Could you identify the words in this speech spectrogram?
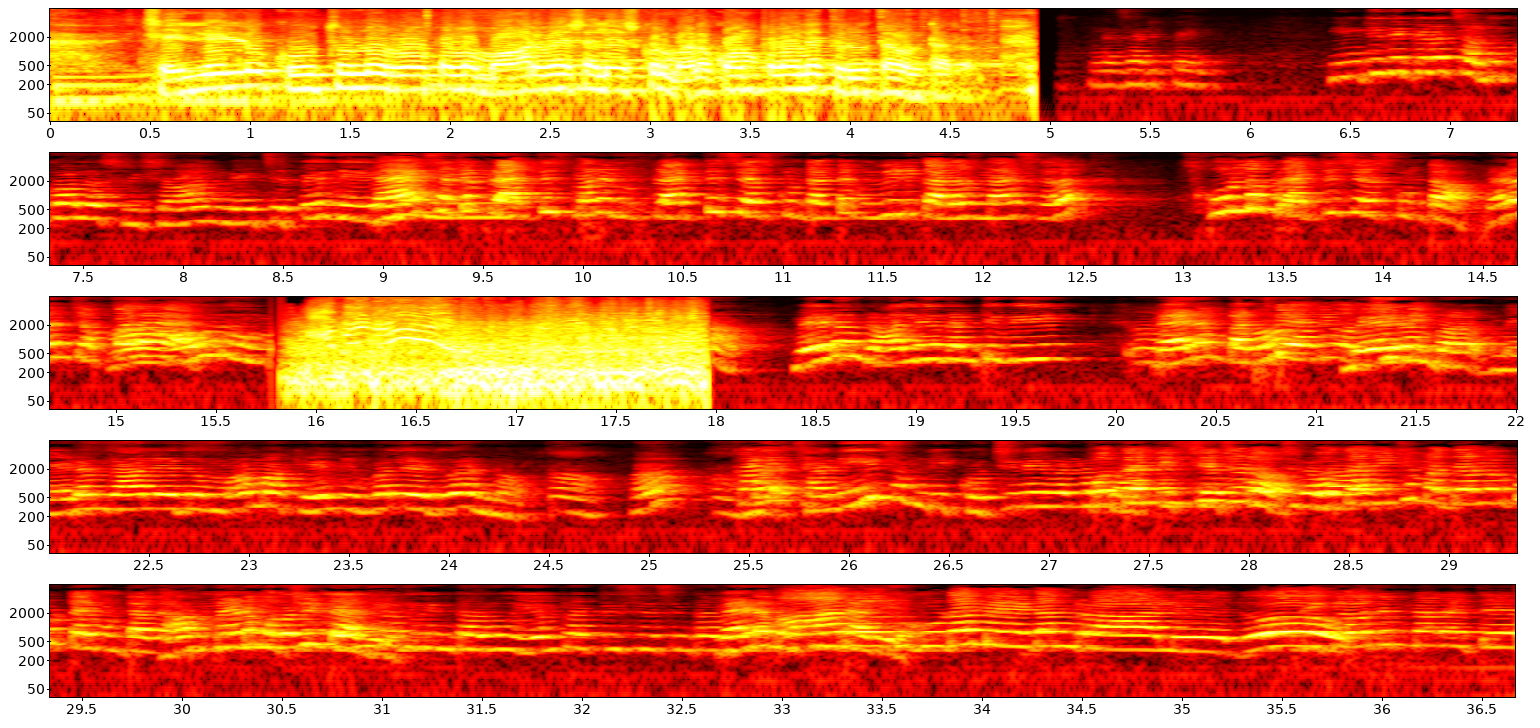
చెల్లెళ్ళు కూతుళ్ళు రూపంలో మారువేషాలు వేసుకుని మన కొంపలోనే తిరుగుతూ ఉంటారు. నీకు ఆ కదా? స్కూల్లో ప్రాక్టీస్ చేసుకుంటా. మేడం చెప్పాలా? అవును. మేడం! రాలేదంటివి. మేడం బర్త్డే అని మేడం మేడం రాలేదు. అమ్మా మాకేం ఇవ్వలేదు అన్నాం కానీ కనీసం నీకు వచ్చిన పొద్దున్న నుంచి చూడు చేసుకోవచ్చు మధ్యాహ్నం వరకు టైం ఉంటుంది. ఆ నాకు మేడం ఎవరు వింటారు ఏం ప్రాక్టీస్ చేసింటారు. మేడం కూడా మేడం రాలేదు. నీకు చెప్పినారైతే?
